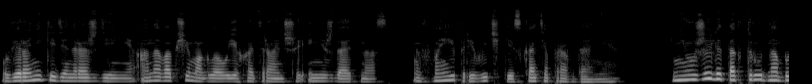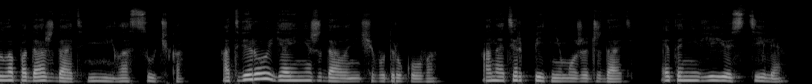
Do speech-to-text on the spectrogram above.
У Вероники день рождения, она вообще могла уехать раньше и не ждать нас. В моей привычке искать оправдания. Неужели так трудно было подождать, мила сучка? От Веро я и не ждала ничего другого. Она терпеть не может ждать. Это не в ее стиле.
